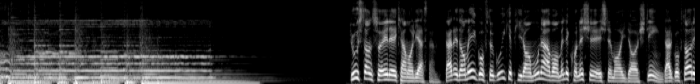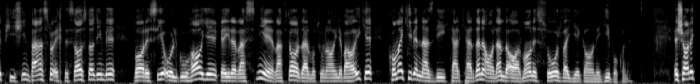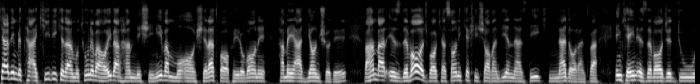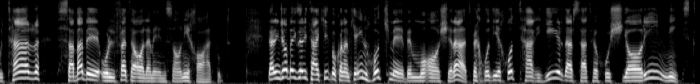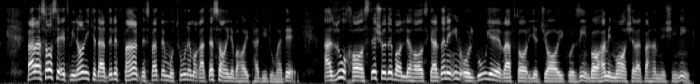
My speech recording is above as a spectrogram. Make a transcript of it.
دوستان سئیل کمالی هستم. در ادامه گفتگویی که پیرامون عوامل کنش اجتماعی داشتیم در گفتار پیشین بحث رو اختصاص دادیم به وارسی الگوهای غیر رسمی رفتار در متون آین بهایی که کمکی به نزدیکتر کردن عالم به آرمان صلح و یگانگی بکنه. اشاره کردیم به تأکیدی که در متون بهایی بر همنشینی و معاشرت با پیروان همه ادیان شده و هم بر ازدواج با کسانی که خیشاوندی نزدیک ندارند و اینکه این ازدواج دورتر سبب الفت عالم انسانی خواهد بود. در اینجا بگذارید تاکید بکنم که این حکم به معاشرت به خودی خود تغییر در سطح هوشیاری نیست. بر اساس اطمینانی که در دل فرد نسبت به متون مقدس آین بهای پدید اومده از او خواسته شده با لحاظ کردن این الگوی رفتاری جایگزین با همین معاشرت و همنشینی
